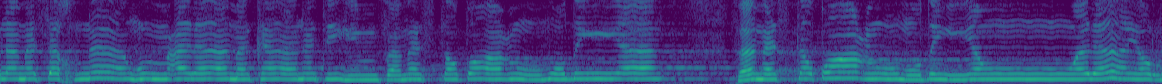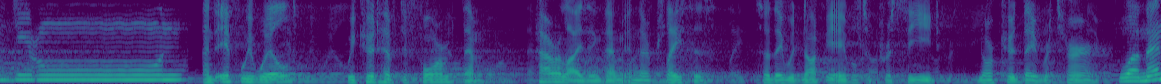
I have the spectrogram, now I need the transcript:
لمسخناهم على مكانتهم فما استطاعوا مضيا فما استطاعوا مضيا ولا يرجعون And if we willed, we could have deformed them, paralyzing them in their places, so they would not be able to proceed, nor could they return. ومن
